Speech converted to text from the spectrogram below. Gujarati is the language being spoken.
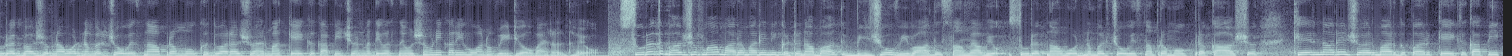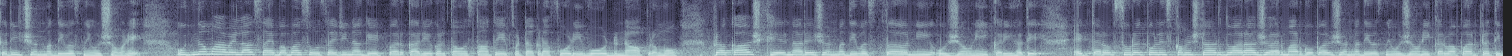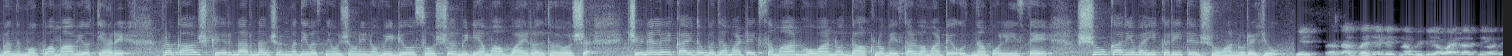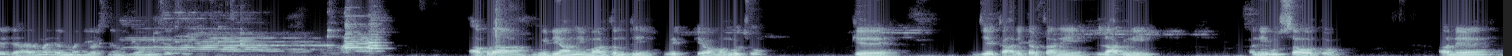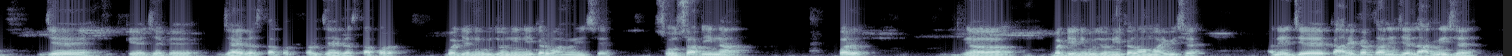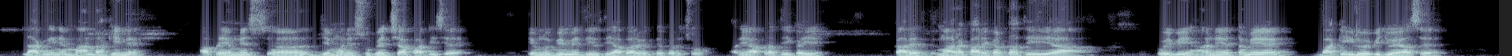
સુરત ભાજપના વોર્ડ નંબર ચોવીસના પ્રમુખ દ્વારા શહેરમાં કેક કાપી જન્મદિવસની ઉજવણી કરી હોવાનો વીડિયો વાયરલ થયો. સુરત ભાજપમાં મારામારીની ઘટના બાદ બીજો વિવાદ સામે આવ્યો. સુરતના વોર્ડ નંબર ચોવીસના પ્રમુખ પ્રકાશ ખેરનારે શહેર માર્ગ પર કેક કાપી કરી જન્મદિવસની ઉજવણી. ઉધનામાં આવેલા સાઈબાબા સોસાયટીના ગેટ પર કાર્યકર્તાઓ સાથે ફટાકડા ફોડી વોર્ડના પ્રમુખ પ્રકાશ ખેરનારે જન્મદિવસની ઉજવણી કરી હતી. એક તરફ સુરત પોલીસ કમિશનર દ્વારા જાહેર માર્ગો પર જન્મદિવસની ઉજવણી કરવા પર પ્રતિબંધ મૂકવામાં આવ્યો ત્યારે પ્રકાશ ખેરનારના જન્મદિવસની ઉજવણીનો વીડિયો સોશિયલ મીડિયામાં વાયરલ થયો છે. જેને લઈ કાયદો બધા માટે એક સમાન હોવાનો દાખલો બેસાડવા માટે ઉધના પોલીસે શું કાર્યવાહી કરી તે જોવાનું રહ્યું. જી પ્રકાશભાઈ જે રીતના વીડિયો વાયરલ થયો છે જાહેરમાં જન્મદિવસની ઉજવણી છે આપણા મીડિયાની માધ્યમથી મેં કહેવા માંગુ છું કે જે કાર્યકર્તાની લાગણી અને ઉત્સાહ હતો અને જે કહે છે કે જાહેર રસ્તા પર પણ જાહેર રસ્તા પર બર્થડેની ઉજવણી નહીં કરવાની છે. સોસાયટીના પર બર્થડેની ઉજવણી કરવામાં આવી છે. અને જે કાર્યકર્તાની જે લાગણી છે, લાગણીને માન રાખીને આપણે એમને જે મને શુભેચ્છા પાઠવી છે, એમનું બી મેં દિલથી આભાર વ્યક્ત કરું છું. અને આપણાથી કંઈ કાર્ય, મારા કાર્યકર્તાથી આ કોઈ બી, અને તમે બાકી હીરોએ બી જોયા હશે.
